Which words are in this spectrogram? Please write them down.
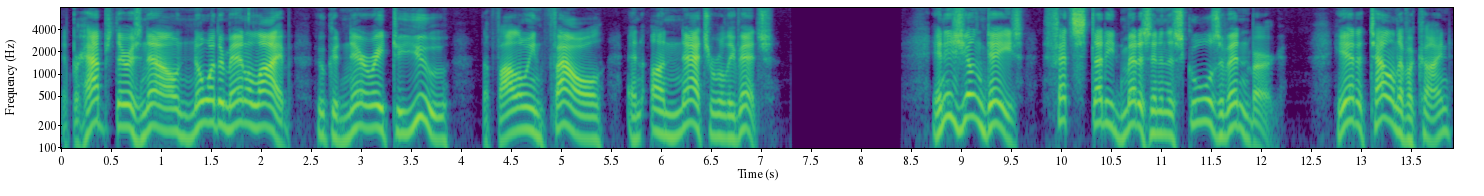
and perhaps there is now no other man alive who could narrate to you the following foul and unnatural events. In his young days, Fettes studied medicine in the schools of Edinburgh. He had a talent of a kind,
